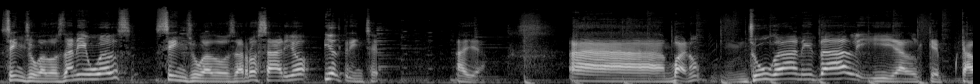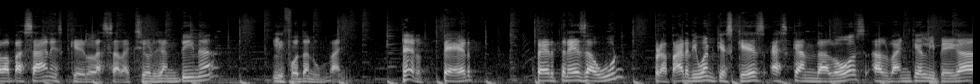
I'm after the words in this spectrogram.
cinc jugadors de Newells, cinc jugadors de Rosario i el Trinche, allà. Uh, bueno, juguen i tal, i el que acaba passant és que la selecció argentina li foten un bany. Perd. Perd, perd 3 a 1, però a part diuen que és que és escandalós el bany que li pega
